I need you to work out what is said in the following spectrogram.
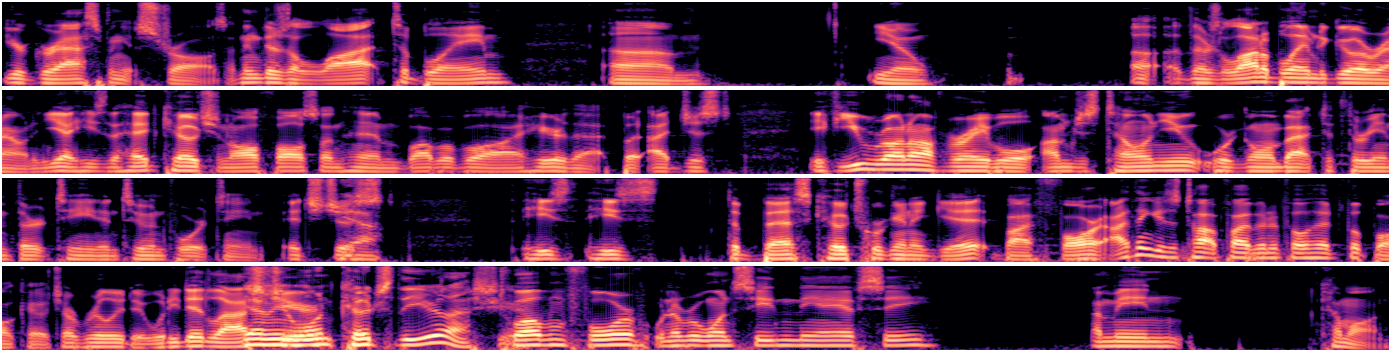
you're grasping at straws. I think there's a lot to blame. Um, you know, uh, there's a lot of blame to go around. And yeah, he's the head coach, and all falls on him. Blah blah blah. I hear that, but I just if you run off Vrabel, I'm just telling you, we're going back to three and thirteen and two and fourteen. It's just he's he's the best coach we're gonna get by far. I think he's a top five NFL head football coach. I really do. What he did last yeah. I mean, year, one coach of the year last year. twelve and four, number one seed in the AFC. I mean, Come on.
